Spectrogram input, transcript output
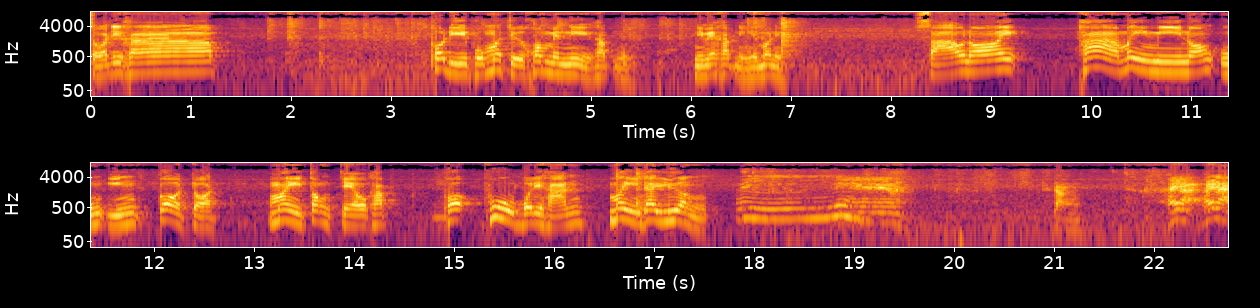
สวัสดีครับ พอดีผมมาเจอคอมเมนต์นี่ครับนี่นี่ไหมครับนี่เห็นบ่นี่ สาวน้อย ถ้าไม่มีน้องอุ๋งอิงก็จอดไม่ต้องแจวครับ เพราะผู้บริหารไม่ได้เรื่องนี่จังไผล่ะไผล่ะ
